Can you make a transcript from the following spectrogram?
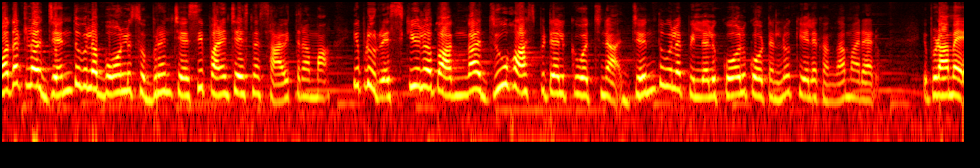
మొదట్లో జంతువుల బోన్లు శుభ్రం చేసి పనిచేసిన సావిత్రమ్మ ఇప్పుడు రెస్క్యూలో భాగంగా జూ హాస్పిటల్కు వచ్చిన జంతువుల పిల్లలు కోలుకోవటంలో కీలకంగా మారారు. ఇప్పుడు ఆమె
